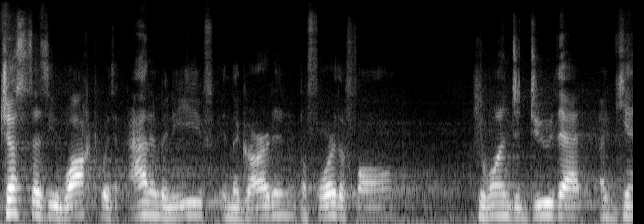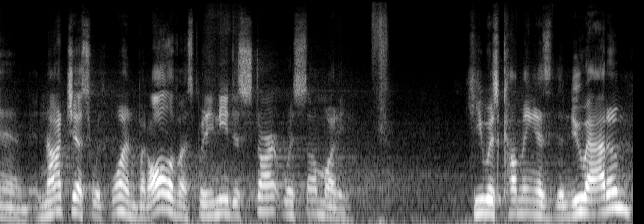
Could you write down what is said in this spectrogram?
Just as he walked with Adam and Eve in the garden before the fall, he wanted to do that again. And not just with one, but all of us, but he needed to start with somebody. He was coming as the new Adam.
